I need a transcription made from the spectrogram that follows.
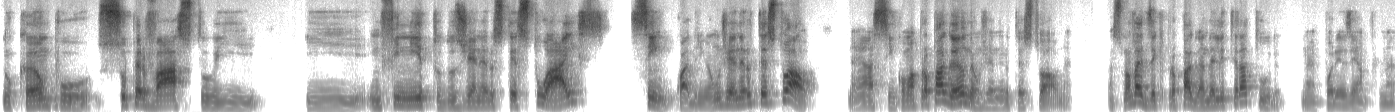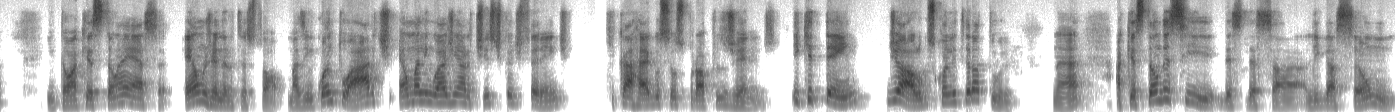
no campo super vasto e, e infinito dos gêneros textuais, sim, quadrinho é um gênero textual, né? Assim como a propaganda é um gênero textual, né? Mas não vai dizer que propaganda é literatura, né? Por exemplo, né? Então a questão é essa: é um gênero textual, mas enquanto arte é uma linguagem artística diferente que carrega os seus próprios gêneros e que tem diálogos com a literatura, né? A questão desse, desse dessa ligação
